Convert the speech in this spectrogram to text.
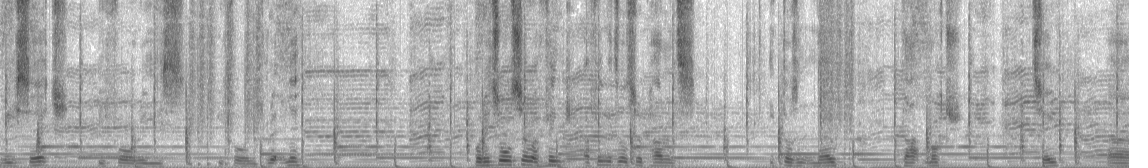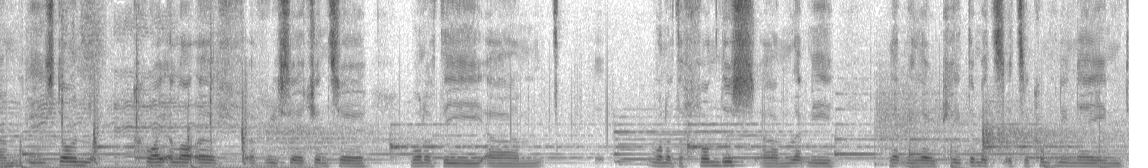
research before he's before he's written it. But it's also, I think, I think it's also apparent he doesn't know that much too. Um, he's done quite a lot of, of research into one of the um, one of the funders. Um, let me let me locate them. It's it's a company named.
